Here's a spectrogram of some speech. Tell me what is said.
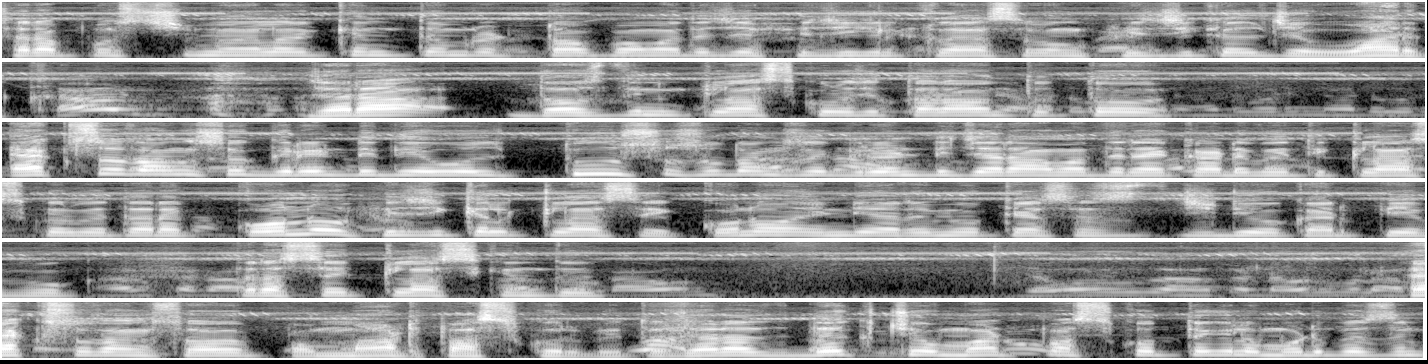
সারা পশ্চিম বাংলার কিন্তু আমরা টপ আমাদের যে ফিজিক্যাল ক্লাস এবং ফিজিক্যাল যে ওয়ার্ক যারা 10 দিন ক্লাস করেছে তারা অন্তত 100% গ্যারান্টি দেব 200% গ্যারান্টি যারা আমাদের একাডেমিতে ক্লাস করবে তারা কোনো ফিজিক্যাল ক্লাসে কোনো ইন্ডিয়া রিমো কেসেস ভিডিও করিয়ে পড়া সে ক্লাস কিন্তু 100% মট পাস করবে তো যারা দেখছো মট পাস করতে গেলে মোটিভেশন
